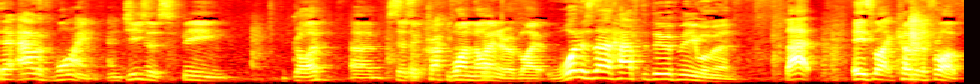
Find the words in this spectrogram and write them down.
they're out of wine. And Jesus, being God, um, says a cracking one liner of, like, What does that have to do with me, woman? That is like Kermit the Frog.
